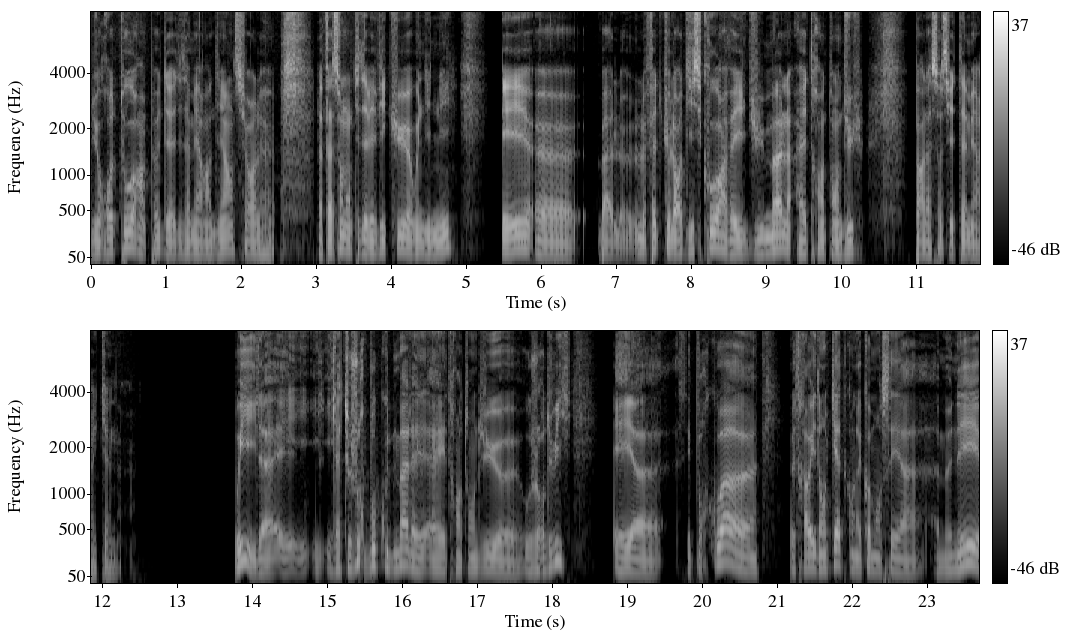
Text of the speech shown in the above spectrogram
du retour un peu des, Amérindiens sur la façon dont ils avaient vécu à Wounded Knee et euh, bah, le, fait que leur discours avait eu du mal à être entendu par la société américaine. Oui, il a, toujours beaucoup de mal à, être entendu euh, aujourd'hui. Et euh, c'est pourquoi le travail d'enquête qu'on a commencé à mener,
